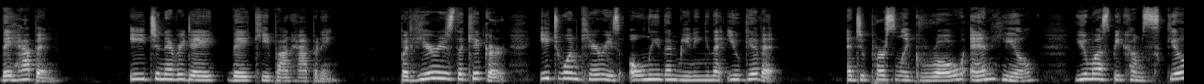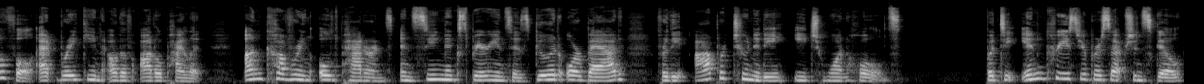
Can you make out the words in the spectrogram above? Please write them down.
They happen. Each and every day, they keep on happening. But here is the kicker each one carries only the meaning that you give it. And to personally grow and heal, you must become skillful at breaking out of autopilot, uncovering old patterns, and seeing experiences, good or bad, for the opportunity each one holds. But to increase your perception skill,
